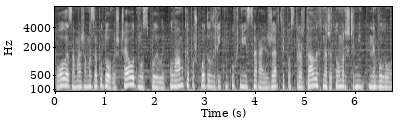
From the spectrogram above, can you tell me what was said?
поле за межами забудови. Ще одну збили. Уламки пошкодили літню кухню і сарай. Жертв постраждалих на Житомирщині не було.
